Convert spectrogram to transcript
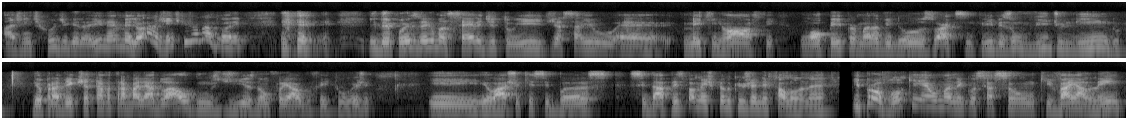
agente Rudiger aí, né? Melhor agente que jogador, hein? e depois veio uma série de tweets, já saiu é, making off, um wallpaper maravilhoso, artes incríveis, um vídeo lindo. Deu para ver que já estava trabalhado há alguns dias, não foi algo feito hoje. E eu acho que esse buzz se dá principalmente pelo que o Genê falou, né? E provou que é uma negociação que vai além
